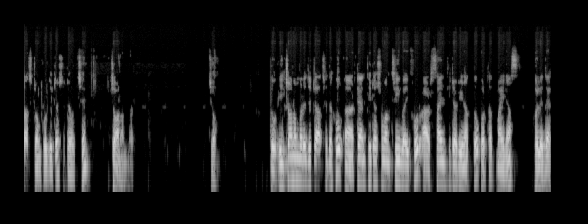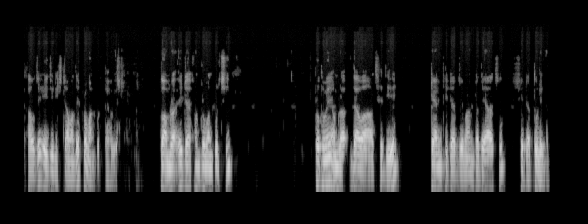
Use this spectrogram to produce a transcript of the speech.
লাস্ট অঙ্ক যেটা, সেটা হচ্ছে চ নম্বর তো এই চ নম্বরে যেটা আছে, দেখো টেন থিটা সমান থ্রি বাই ফোর আর সাইন থিটা ঋণাত্মক, অর্থাৎ মাইনাস হলে দেখাও যে এই জিনিসটা আমাদের প্রমাণ করতে হবে। তো আমরা এটা এখন প্রমাণ করছি। প্রথমে আমরা দেওয়া আছে দিয়ে টেন থিটার যে মানটা দেওয়া আছে, সেটা তুলে নেব।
